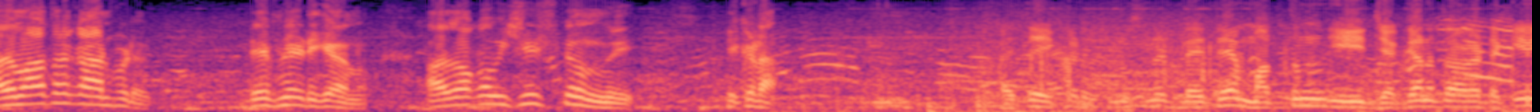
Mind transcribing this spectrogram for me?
అది మాత్రం కాన్ఫిడెన్స్ డెఫినెట్గాను. అదొక విశిష్టం ఉంది ఇక్కడ. అయితే ఇక్కడ చూసినట్లయితే మొత్తం ఈ జగ్గన తోటకి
